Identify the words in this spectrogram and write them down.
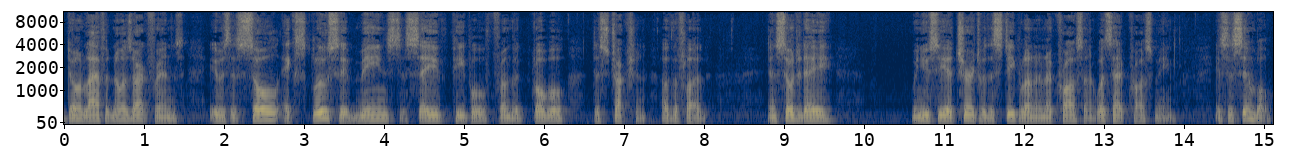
Don't laugh at Noah's Ark, friends. It was the sole exclusive means to save people from the global destruction of the flood. And so today, when you see a church with a steeple on it and a cross on it, what's that cross mean? It's a symbol.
